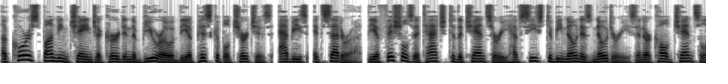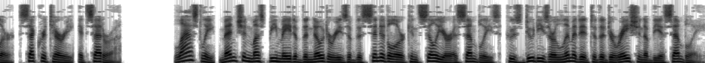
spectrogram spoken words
A corresponding change occurred in the Bureau of the Episcopal Churches, abbeys, etc. The officials attached to the Chancery have ceased to be known as notaries and are called chancellor, secretary, etc. Lastly, mention must be made of the notaries of the synodal or conciliar assemblies, whose duties are limited to the duration of the assembly.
